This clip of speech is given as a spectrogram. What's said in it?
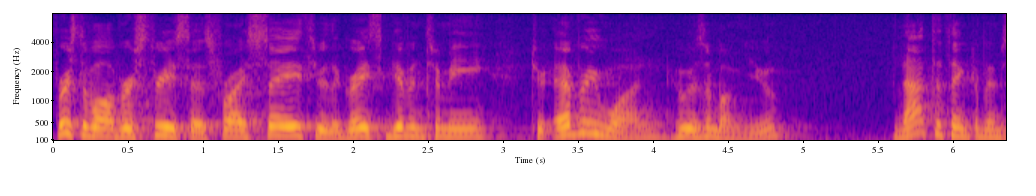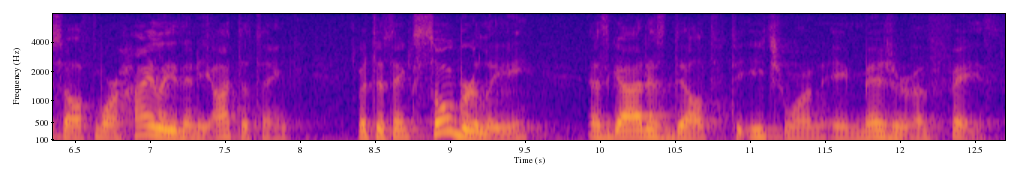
First of all, verse 3 says, For I say, through the grace given to me, to everyone who is among you, not to think of himself more highly than he ought to think, but to think soberly as God has dealt to each one a measure of faith.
